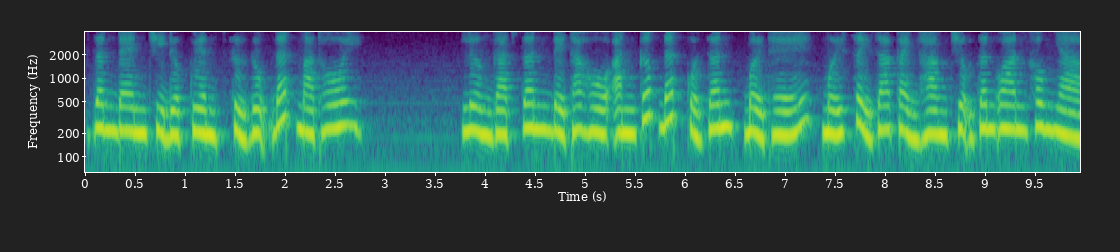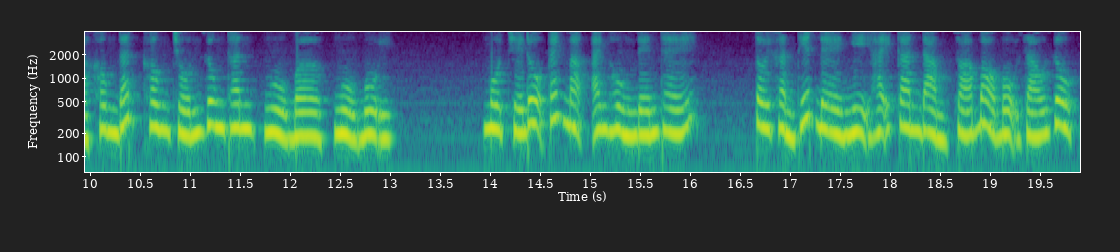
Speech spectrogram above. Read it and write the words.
Dân đen chỉ được quyền sử dụng đất mà thôi lường gạt dân để tha hồ ăn cướp đất của dân, bởi thế mới xảy ra cảnh hàng triệu dân oan không nhà không đất không trốn dung thân, ngủ bờ, ngủ bụi. Một chế độ cách mạng anh hùng đến thế. Tôi khẩn thiết đề nghị hãy can đảm xóa bỏ bộ giáo dục,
